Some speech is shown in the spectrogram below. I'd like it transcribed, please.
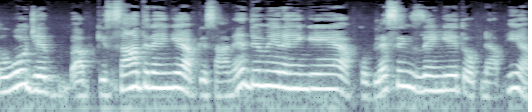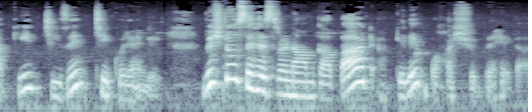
तो वो जब आपके साथ रहेंगे, आपके सानिध्य में रहेंगे, आपको ब्लेसिंग्स देंगे तो अपने आप ही आपकी चीज़ें ठीक हो जाएँगी। विष्णु सहस्त्र नाम का पाठ आपके लिए बहुत शुभ रहेगा।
